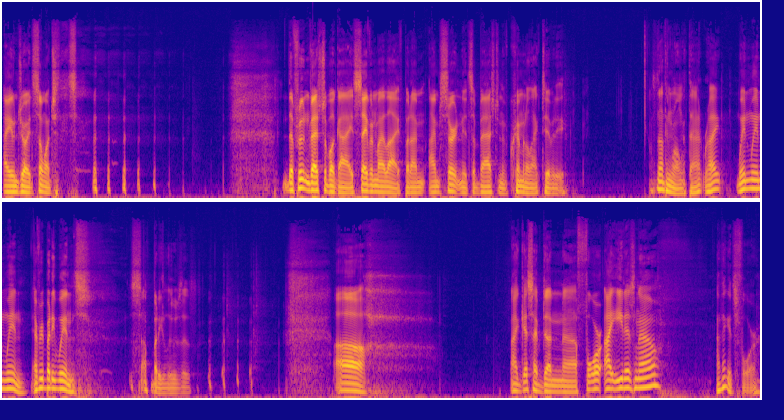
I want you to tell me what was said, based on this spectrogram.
I enjoyed so much this. the fruit and vegetable guy is saving my life, but I'm I'm certain it's a bastion of criminal activity. There's nothing wrong with that, right? Win, win, win. Everybody wins. Somebody loses. oh, I guess I've done uh, four Aidas now. I think it's four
